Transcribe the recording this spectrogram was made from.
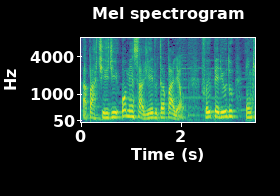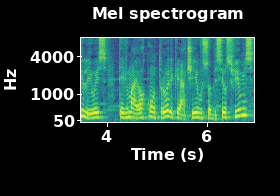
a partir de O Mensageiro Trapalhão. Foi o período em que Lewis teve maior controle criativo sobre seus filmes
